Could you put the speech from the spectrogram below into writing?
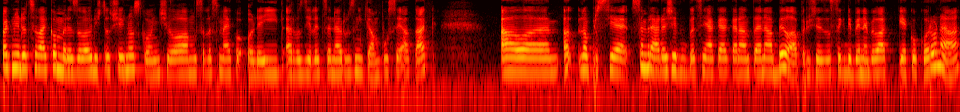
pak mě docela jako mrzelo, když to všechno skončilo a museli jsme jako odejít a rozdělit se na různý kampusy a tak. Ale a, no prostě jsem ráda, že vůbec nějaká karanténa byla, protože zase kdyby nebyla jako korona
